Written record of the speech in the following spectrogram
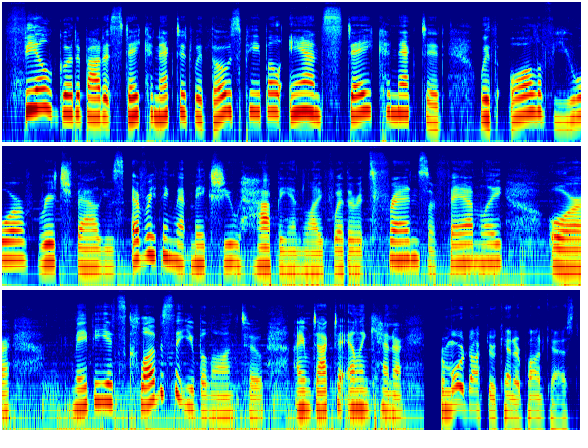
Feel good about it. Stay connected with those people and stay connected with all of your rich values, everything that makes you happy in life, whether it's friends or family or maybe it's clubs that you belong to. I'm Dr. Ellen Kenner. For more Dr. Kenner podcast,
